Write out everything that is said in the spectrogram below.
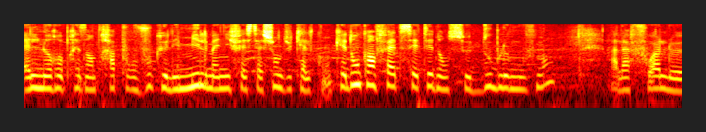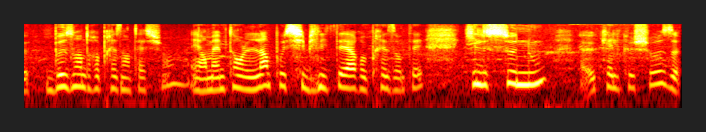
elle ne représentera pour vous que les mille manifestations du quelconque. Et donc en fait, c'était dans ce double mouvement à la fois le besoin de représentation et en même temps l'impossibilité à représenter, qu'il se noue euh, quelque chose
